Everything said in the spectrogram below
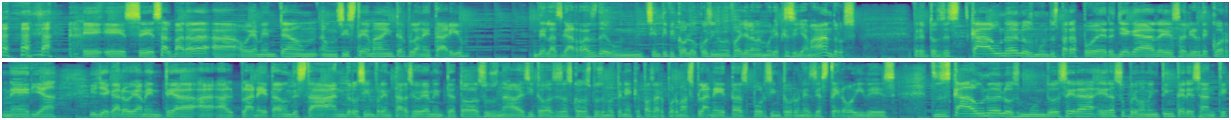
eh, es, eh, salvar obviamente un, a un sistema interplanetario de las garras de un científico loco, si no me falla la memoria, que se llama Andros. Pero entonces cada uno de los mundos para poder llegar, eh, salir de Corneria y llegar obviamente al planeta donde está Andros y enfrentarse obviamente a todas sus naves y todas esas cosas, pues uno tenía que pasar por más planetas, por cinturones de asteroides. Entonces cada uno de los mundos era, era supremamente interesante.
